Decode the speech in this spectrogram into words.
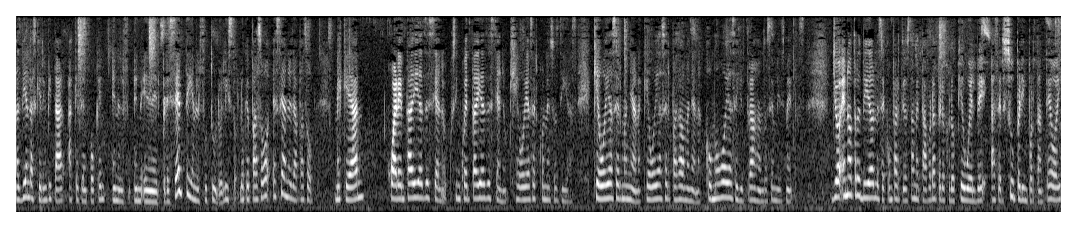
Más bien las quiero invitar a que se enfoquen en el, en, el presente y en el futuro. Listo, lo que pasó este año ya pasó. Me quedan 40 días de este año, 50 días de este año, ¿qué voy a hacer con esos días? ¿Qué voy a hacer mañana? ¿Qué voy a hacer pasado mañana? ¿Cómo voy a seguir trabajando hacia mis metas? Yo en otros videos les he compartido esta metáfora, pero creo que vuelve a ser súper importante hoy.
